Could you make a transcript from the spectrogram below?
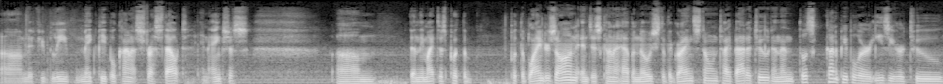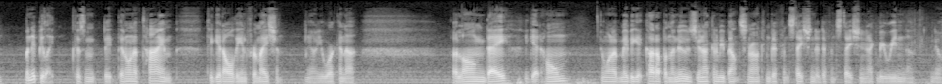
Um, if you believe, make people kind of stressed out and anxious, um, then they might just put the put the blinders on and just kind of have a nose to the grindstone type attitude. And then those kind of people are easier to manipulate because they, they don't have time to get all the information. You know, you work working a a long day, you get home, you want to maybe get caught up on the news, you're not going to be bouncing around from different station to different station. You're not going to be reading a you know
